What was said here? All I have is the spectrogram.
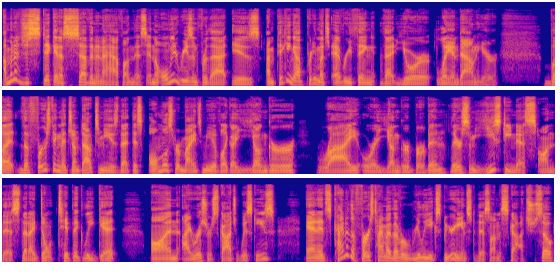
I'm going to just stick at a seven and a half on this. And the only reason for that is I'm picking up pretty much everything that you're laying down here. But the first thing that jumped out to me is that this almost reminds me of like a younger rye or a younger bourbon. There's some yeastiness on this that I don't typically get on Irish or Scotch whiskeys. And it's kind of the first time I've ever really experienced this on a Scotch. So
